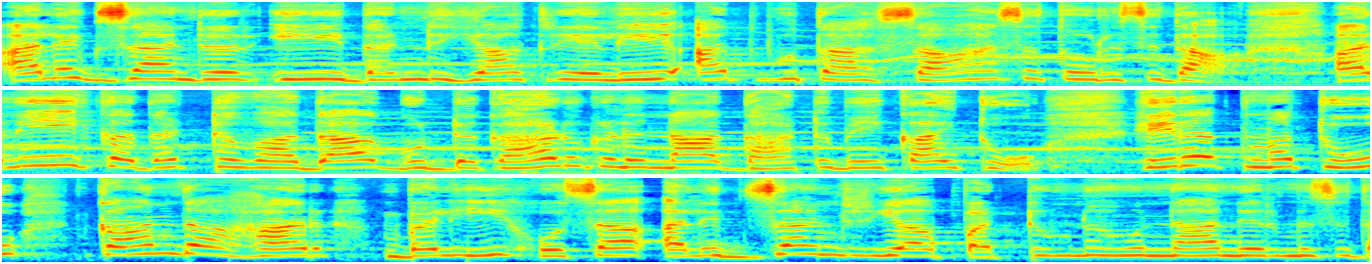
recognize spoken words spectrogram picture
ಅಲೆಕ್ಸಾಂಡರ್ ಈ ದಂಡಯಾತ್ರೆಯಲ್ಲಿ ಅದ್ಭುತ ಸಾಹಸ ತೋರಿಸಿದ. ಅನೇಕ ದಟ್ಟವಾದ ಗುಡ್ಡಗಾಡುಗಳನ್ನು ದಾಟಬೇಕಾಯಿತು. ಹಿರತ್ ಮತ್ತು ಕಾಂದಾಹಾರ್ ಬಳಿ ಹೊಸ ಅಲೆಕ್ಸಾಂಡ್ರಿಯಾ ಪಟ್ಟಣವನ್ನು ನಿರ್ಮಿಸಿದ.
